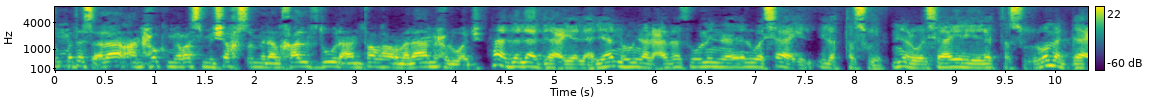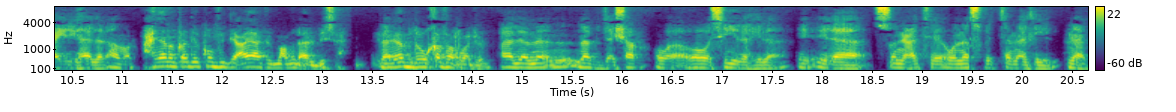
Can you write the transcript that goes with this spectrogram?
ثم تسألان عن حكم رسم شخص من الخلف دون أن تظهر ملامح الوجه. هذا لا داعي له لأنه من العبث ومن الوسائل إلى التصوير. من الوسائل إلى التصوير. وما الداعي لهذا الأمر؟ أحيانا قد يكون في دعايات بعض الألبسة. نعم. يبدو قفى الرجل. هذا مبدأ شر ووسيلة إلى إلى صنعة ونصب التماثيل. نعم.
